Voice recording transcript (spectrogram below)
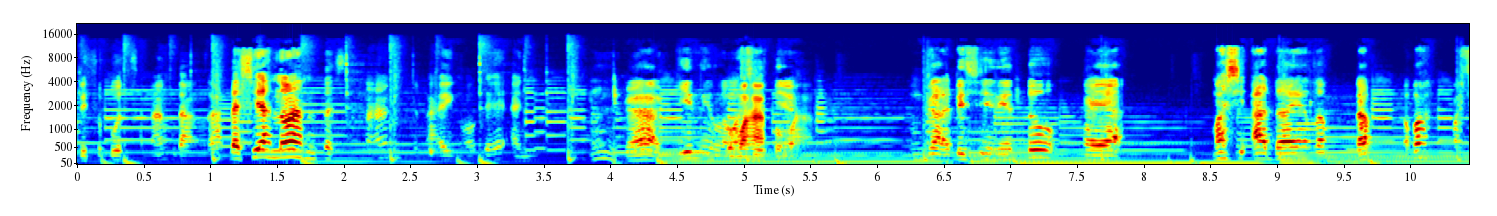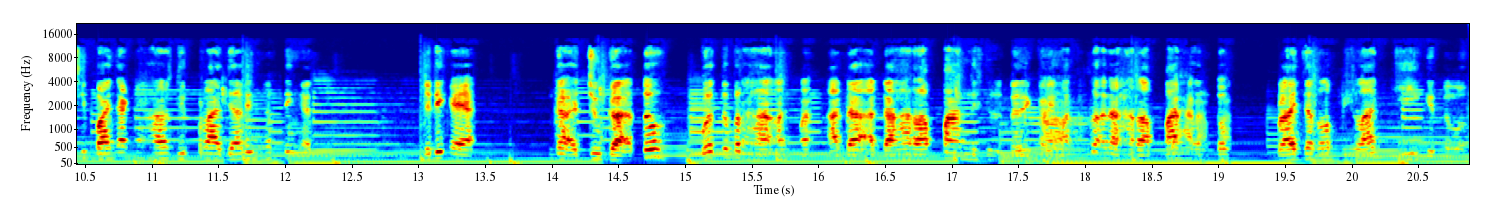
disebut senang dan enggak. Sia naon teu senang cek aing oke anjing. Enggak gini loh kumaha maksudnya. kumaha? Enggak di sini tuh kayak masih ada yang lep- dap- apa masih banyak yang harus dipelajarin ngerti nggak sih? Jadi kayak enggak juga tuh gue tuh berharap ada ada harapan di situ. Dari kalimat Ah. itu ada harapan, Ada harapan. untuk belajar lebih lagi gitu loh.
